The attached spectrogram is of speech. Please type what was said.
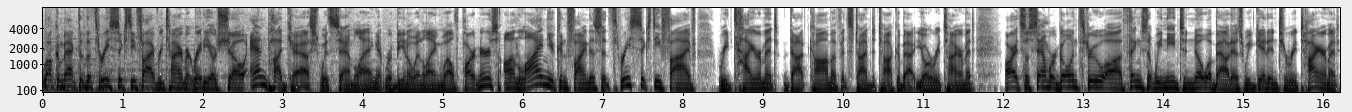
Welcome back to the 365 Retirement Radio Show and podcast with Sam Liang at Rubino and Liang Wealth Partners. Online, you can find us at 365retirement.com if it's time to talk about your retirement. All right, so Sam, we're going through uh, things that we need to know about as we get into retirement,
